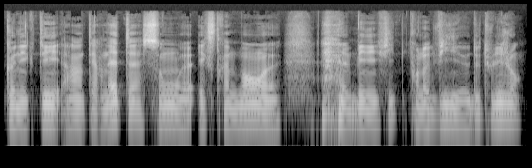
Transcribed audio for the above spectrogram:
connectées à Internet sont extrêmement bénéfiques pour notre vie de tous les jours.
